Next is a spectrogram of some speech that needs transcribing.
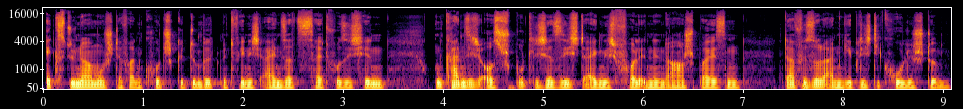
Ex-Dynamo Stefan Kutsch gedümpelt mit wenig Einsatzzeit vor sich hin und kann sich aus sportlicher Sicht eigentlich voll in den Arsch beißen. Dafür soll angeblich die Kohle stimmen.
